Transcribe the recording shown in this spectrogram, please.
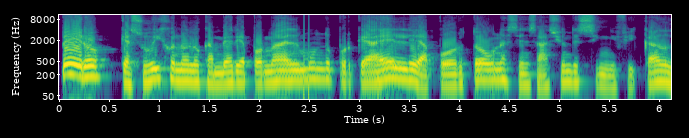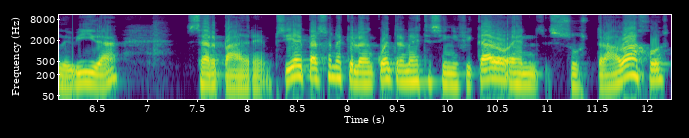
pero que a su hijo no lo cambiaría por nada del mundo porque a él le aportó una sensación de significado de vida ser padre. Si hay personas que lo encuentran a este significado en sus trabajos,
